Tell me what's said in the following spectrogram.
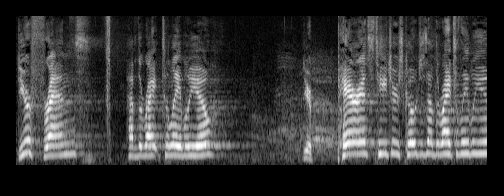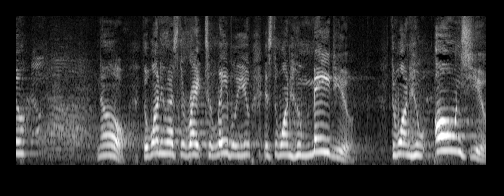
Do your friends have the right to label you? Do your parents, teachers, coaches have the right to label you? No. The one who has the right to label you is the one who made you, the one who owns you,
